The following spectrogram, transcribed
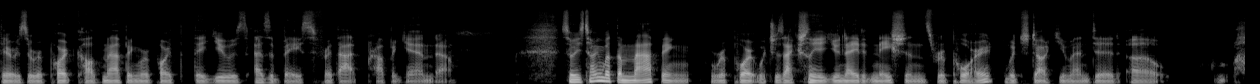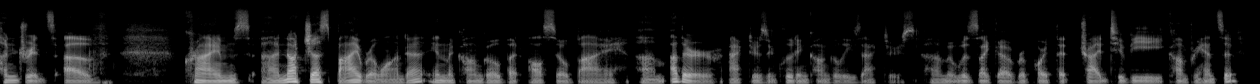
There is a report called Mapping Report that they use as a base for that propaganda. So he's talking about the mapping report, which is actually a United Nations report, which documented uh, hundreds of crimes, uh, not just by Rwanda in the Congo, but also by um, other actors, including Congolese actors. Um, it was like a report that tried to be comprehensive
